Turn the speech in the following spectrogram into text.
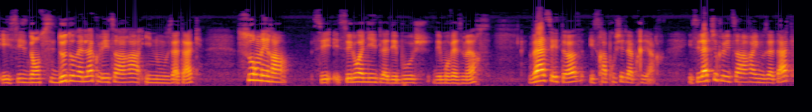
Et c'est dans ces deux domaines-là que le Yitzhara, nous attaque. Sourmera, c'est s'éloigner de la débauche, des mauvaises mœurs. Va Setov et se rapprocher de la prière. Et c'est là-dessus que le Yitzhara, nous attaque.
